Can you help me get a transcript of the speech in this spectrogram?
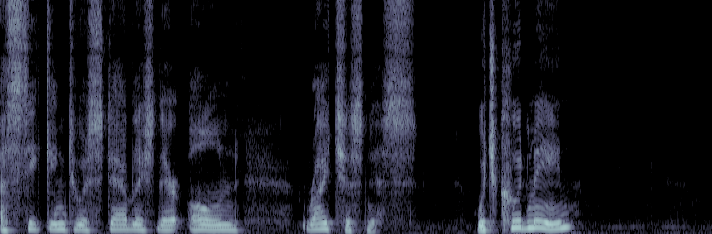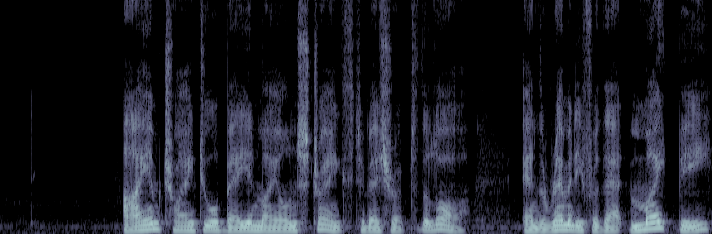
a seeking to establish their own righteousness which could mean I am trying to obey in my own strength to measure up to the law. And the remedy for that might be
